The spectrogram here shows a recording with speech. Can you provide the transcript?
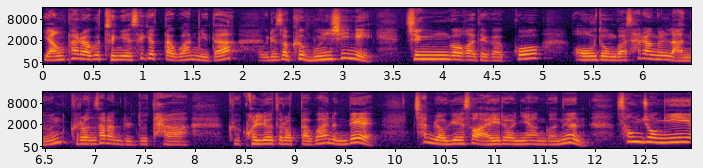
양팔하고 등에 새겼다고 합니다. 그래서 그 문신이 증거가 돼갖고 어우동과 사랑을 나눈 그런 사람들도 다 그 걸려들었다고 하는데 참 여기에서 아이러니한 거는 성종이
